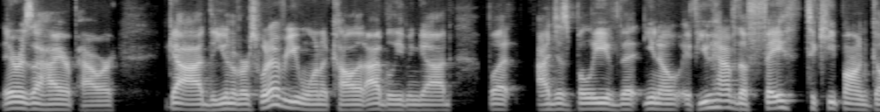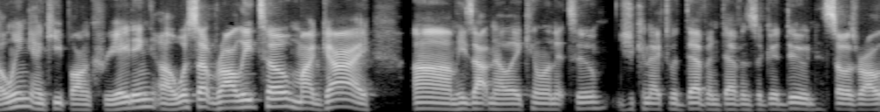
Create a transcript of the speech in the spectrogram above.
There is a higher power, God, the universe, whatever you want to call it. I believe in God, but I just believe that, you know, if you have the faith to keep on going and keep on creating, uh, what's up, Raulito? My guy. Um, he's out in LA killing it too. You should connect with Devin. Devin's a good dude. So is Ra-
